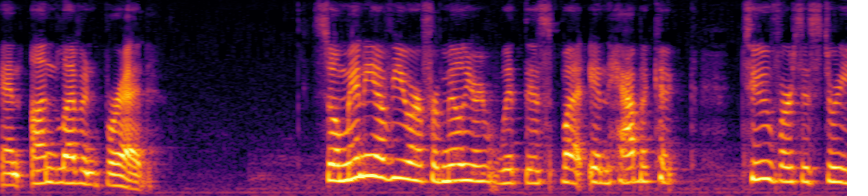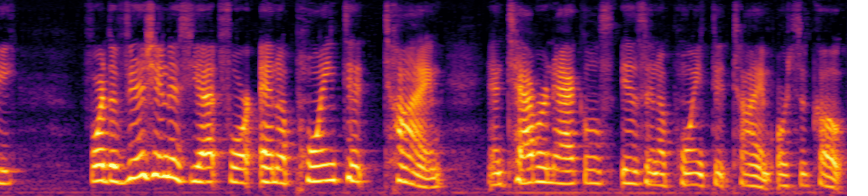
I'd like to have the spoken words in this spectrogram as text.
and unleavened bread. So many of you are familiar with this, but in Habakkuk 2, verses 3, for the vision is yet for an appointed time, and tabernacles is an appointed time, or Sukkot.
